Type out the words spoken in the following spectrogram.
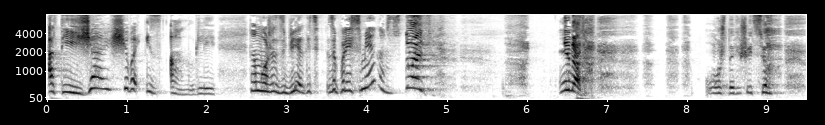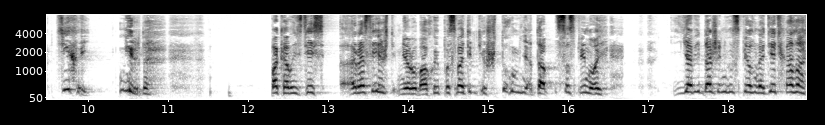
отъезжающего из Англии. Может, сбегать за полисменом? Стойте! Не надо! Можно решить все тихо и мирно. Пока вы здесь, разрежьте мне рубаху и посмотрите, что у меня там со спиной. Я ведь даже не успел надеть халат,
